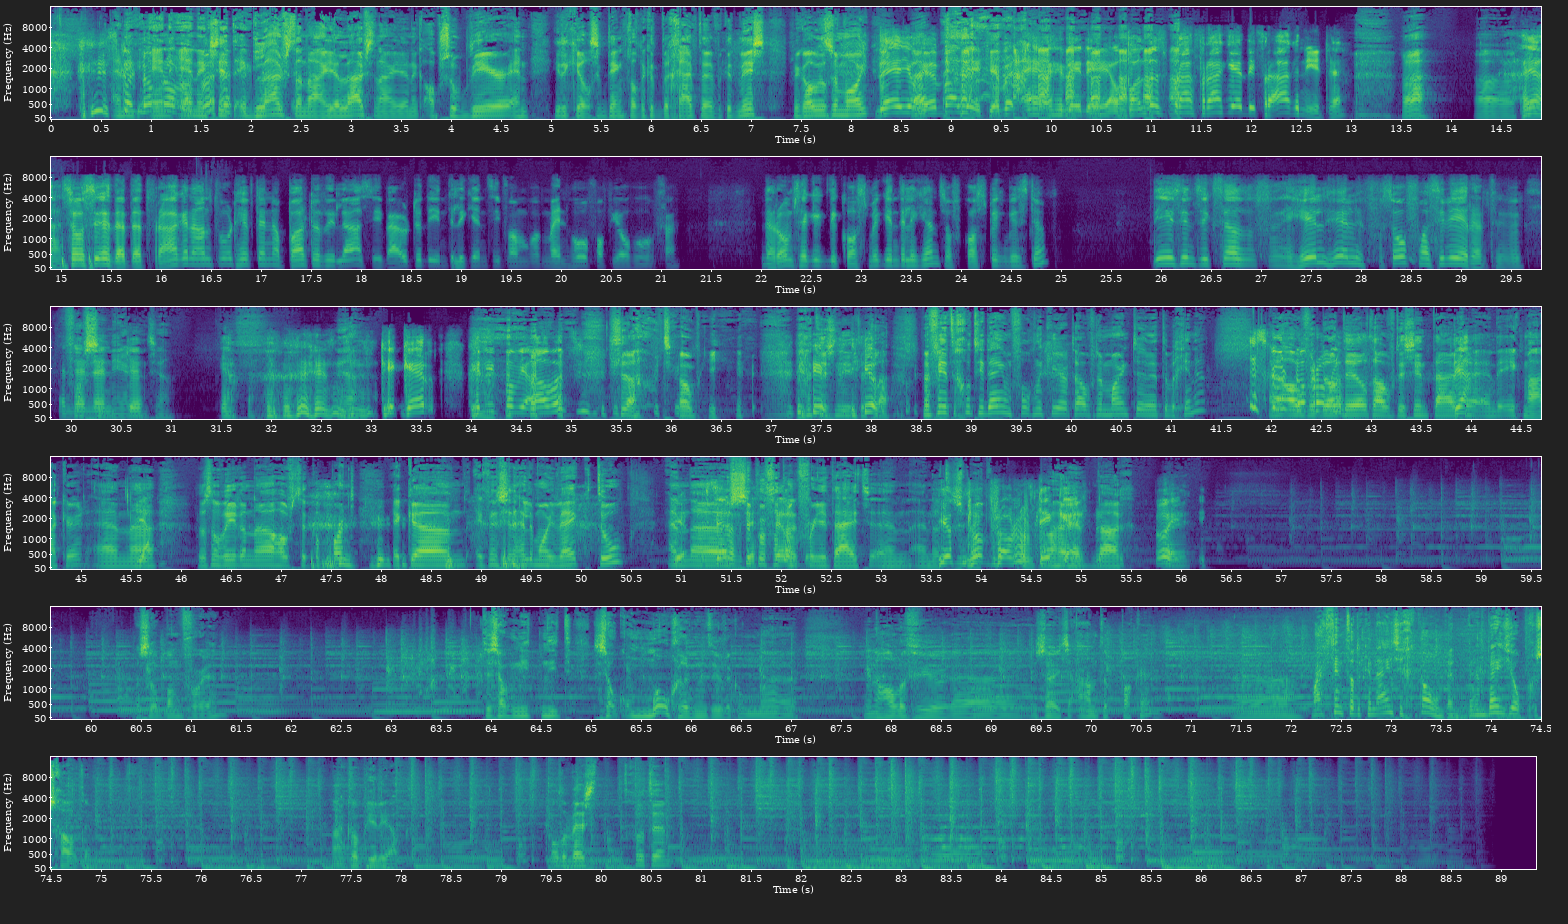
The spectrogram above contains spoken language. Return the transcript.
En ik, en, en ik, zit, ik luister naar je, luister naar je en ik absorbeer. En iedere keer als ik denk dat ik het begrijp, dan heb ik het mis. Vind ik ook wel zo mooi. Nee, joh, helemaal niet. Je bent, eh, nee, nee. Op anders vraag, vraag je die vragen niet, hè? Ah. Ah, okay. Ja, zo dat, dat vraag en antwoord heeft een aparte relatie buiten de intelligentie van mijn hoofd of jouw hoofd. Hè? Daarom zeg ik de cosmic intelligence of cosmic wisdom. Die is in zichzelf heel, heel, zo fascinerend. En, fascinerend, en, ja. Ja. ja. Care. Geniet van je avond. Zo, Joby. Het is niet te klaar. Maar vind je het een goed idee om volgende keer het over de mind te, te beginnen? Is goed, en over no dat deel, over de zintuigen ja. en de ikmaker. En uh, ja. dat is nog weer een uh, hoofdstuk apart. ik, uh, ik wens je een hele mooie week toe. En ja, super veel dank voor je tijd. En, en het no problem. Take. Dag. Hoi. Was wel bang voor, hè? Het is ook niet, niet het is ook onmogelijk natuurlijk om uh, in een half uur uh, zoiets aan te pakken. Uh, maar ik vind dat ik een eindje gekomen ben. Ik ben een beetje opgeschoten. Nou, ik hoop jullie ook. All the best. Groeten.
